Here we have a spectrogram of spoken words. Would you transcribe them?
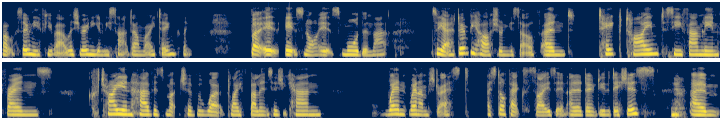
well, it's only a few hours. You're only going to be sat down writing. Like, but it it's not. It's more than that. So yeah, don't be harsh on yourself and take time to see family and friends. Try and have as much of a work-life balance as you can. When when I'm stressed, I stop exercising and I don't do the dishes. um,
